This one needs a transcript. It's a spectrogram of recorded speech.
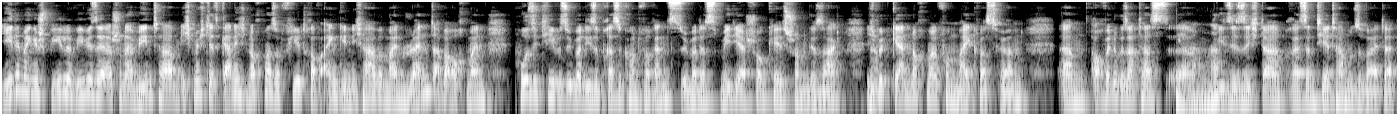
jede Menge Spiele, wie wir sie ja schon erwähnt haben. Ich möchte jetzt gar nicht nochmal so viel drauf eingehen. Ich habe mein Rant, aber auch mein Positives über diese Pressekonferenz, über das Media Showcase schon gesagt. Ich ja. würde gerne nochmal vom Mike was hören. Ähm, auch wenn du gesagt hast, ja. ähm, wie sie sich da präsentiert haben und so weiter.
